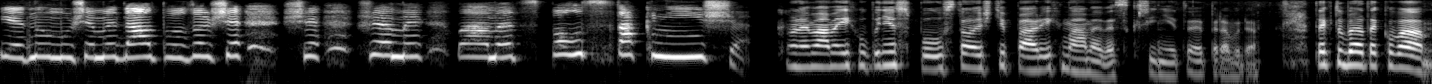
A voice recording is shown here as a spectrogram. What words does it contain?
jednu můžeme dát, protože že, že my máme spousta knížek. No nemáme jich úplně spousta, ale ještě pár jich máme ve skříni, to je pravda. Tak to byla taková uh,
